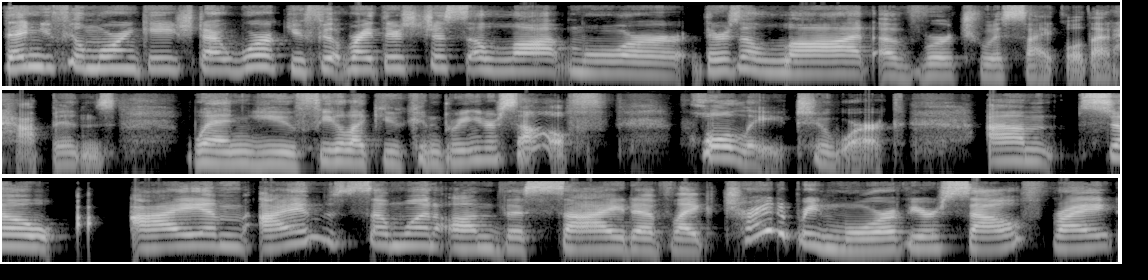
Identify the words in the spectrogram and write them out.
then you feel more engaged at work you feel right there's just a lot more there's a lot of virtuous cycle that happens when you feel like you can bring yourself wholly to work. Um, so i am i am someone on the side of like try to bring more of yourself right?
